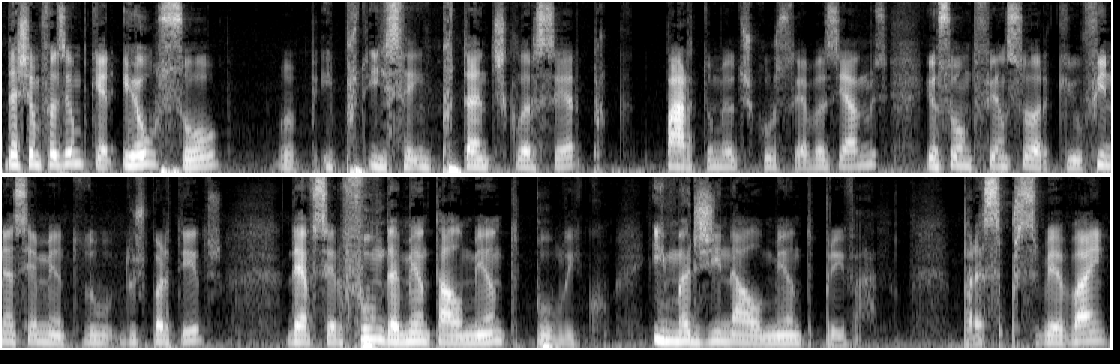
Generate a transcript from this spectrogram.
deixa-me fazer um pequeno. Eu sou, e isso é importante esclarecer, porque parte do meu discurso é baseado nisso, eu sou um defensor que o financiamento do, dos partidos deve ser fundamentalmente público e marginalmente privado. Para se perceber bem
